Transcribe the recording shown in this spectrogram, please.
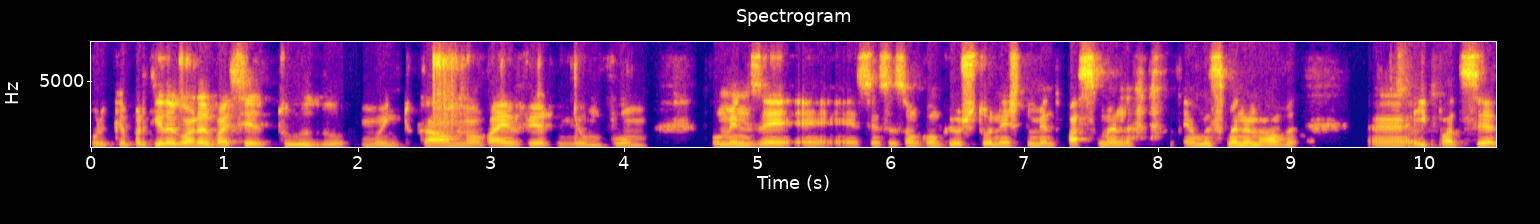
porque a partir de agora vai ser tudo muito calmo, não vai haver nenhum boom, pelo menos é, é, é a sensação com que eu estou neste momento para a semana, é uma semana nova, Uh, e pode ser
